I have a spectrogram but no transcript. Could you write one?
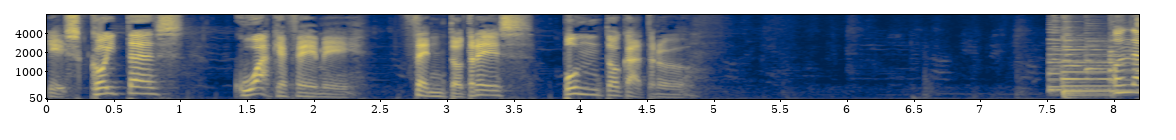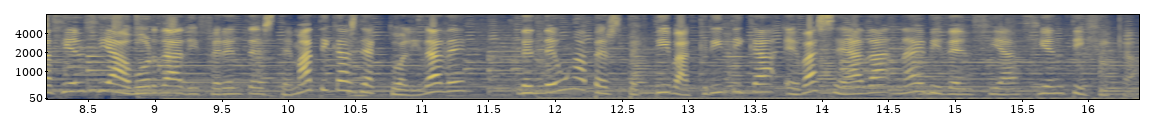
Escoitas Cuac FM 103.4 Onda Ciencia aborda diferentes temáticas de actualidade dende unha perspectiva crítica e baseada na evidencia científica.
